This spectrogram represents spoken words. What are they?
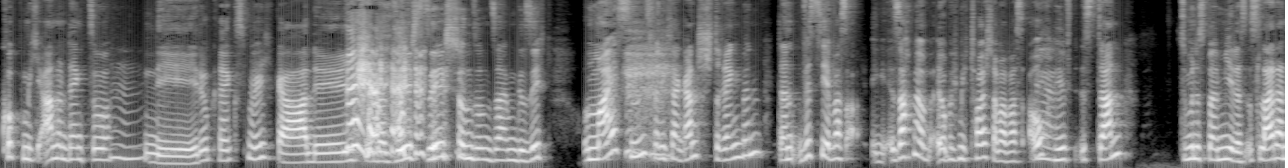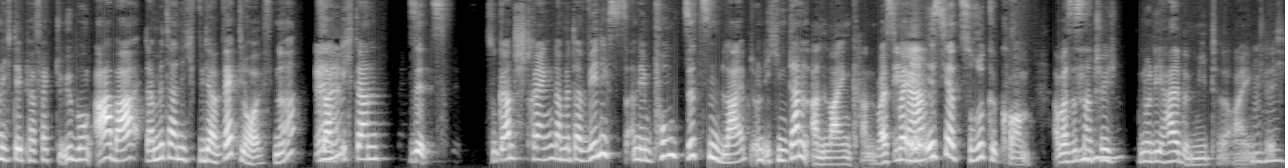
guckt mich an und denkt so, Mhm. nee, du kriegst mich gar nicht. Und dann sehe ich, sehe ich schon so in seinem Gesicht. Und meistens, wenn ich dann ganz streng bin, dann wisst ihr, was, sag mir, ob- ich mich täusche, aber was auch Ja. hilft, ist dann, zumindest bei mir, das ist leider nicht die perfekte Übung, aber damit er nicht wieder wegläuft, ne, sag Mhm. ich dann Sitz. So ganz streng, damit er wenigstens an dem Punkt sitzen bleibt und ich ihn dann anleihen kann. Weißt du, weil Ja. er ist ja zurückgekommen. Aber es ist Mhm. natürlich nur die halbe Miete eigentlich. Mhm.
